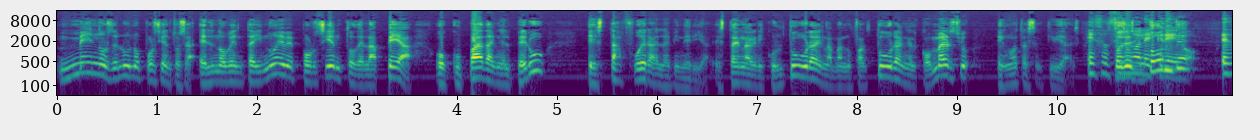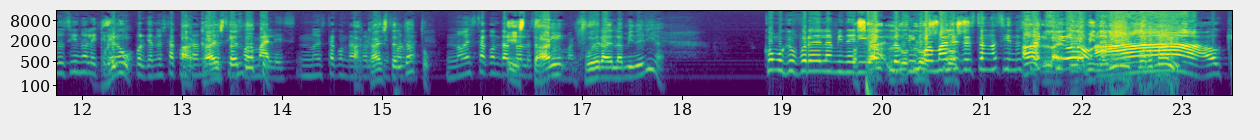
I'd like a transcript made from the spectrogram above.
menos del 1%, o sea, el 99% de la PEA ocupada en el Perú está fuera de la minería, está en la agricultura, en la manufactura, en el comercio, en otras actividades. Eso sí Entonces, no le ¿dónde- creo. Eso sí no le Bueno, creo porque no está contando a los el informales. No está contando a Acá los está el informales. dato. No está contando a los Están informales. fuera de la minería. ¿Cómo que fuera de la minería? O sea, los lo- los- informales los- están haciendo Ah, la- extracción. la minería ah, ok.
